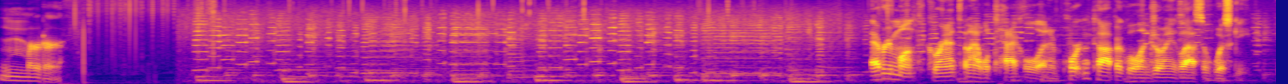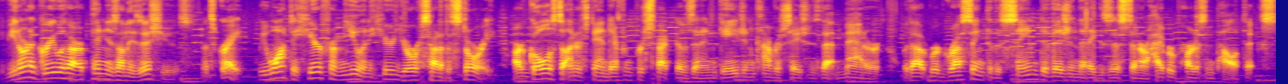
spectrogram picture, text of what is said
murder. Every month, Grant and I will tackle an important topic while enjoying a glass of whiskey. If you don't agree with our opinions on these issues, that's great. We want to hear from you and hear your side of the story. Our goal is to understand different perspectives and engage in conversations that matter without regressing to the same division that exists in our hyperpartisan politics.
